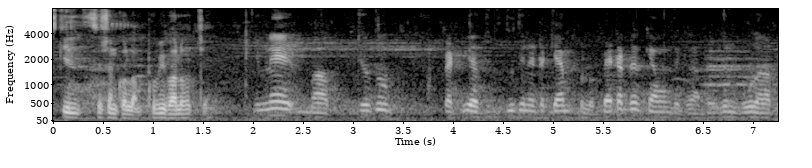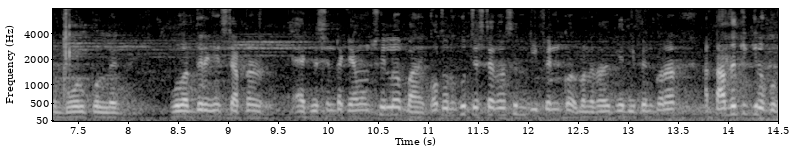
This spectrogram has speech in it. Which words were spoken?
স্কিল সেশন করলাম। খুবই ভালো হচ্ছে। এমনি যেহেতু দুদিন একটা ক্যাম্প হলো ব্যাটারদের কেমন দেখলেন? আপনি একজন বোলার আপনি বোল করলেন। বোলারদের এগেনস্টে আপনার অ্যাগ্রেশনটা কেমন ছিল? বা কতটুকু চেষ্টা করেছেন ডিফেন্ড মানে তাদেরকে ডিফেন্ড করার? আর তাদেরকে কীরকম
